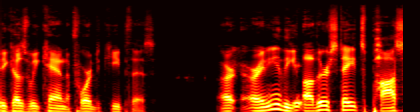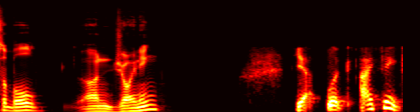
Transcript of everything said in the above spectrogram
because we can't afford to keep this. Are are any of the other states possible on joining? Yeah, look, I think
